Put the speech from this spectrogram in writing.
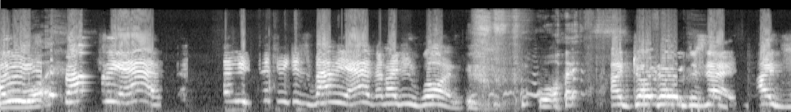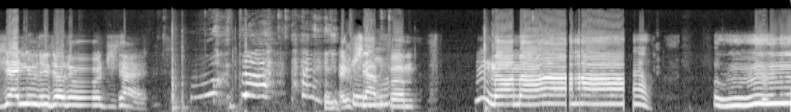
I was What? just spamming ass. I was literally just spamming ass and I just won. what? I don't know what to say. I genuinely don't know what to say. What the heck? Except from Mama. Ooh.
